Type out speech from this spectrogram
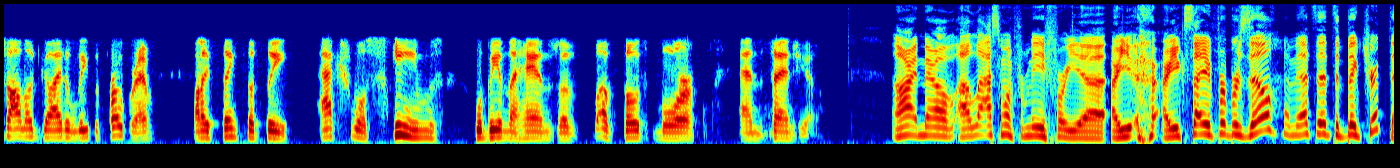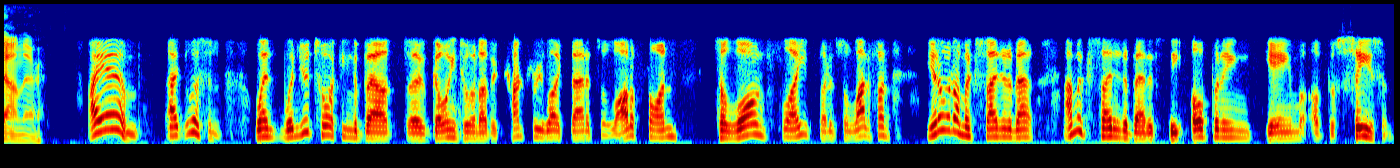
solid guy to lead the program. But I think that the actual schemes will be in the hands of, of both Moore and Fangio. All right, Merrill. Uh, last one for me for you. Are you are you excited for Brazil? I mean, that's that's a big trip down there. I am. I, listen, when when you're talking about uh, going to another country like that, it's a lot of fun. It's a long flight, but it's a lot of fun. You know what I'm excited about? I'm excited about it's the opening game of the season.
